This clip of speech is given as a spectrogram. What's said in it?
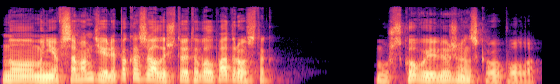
Но мне в самом деле показалось, что это был подросток. Мужского или женского пола?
